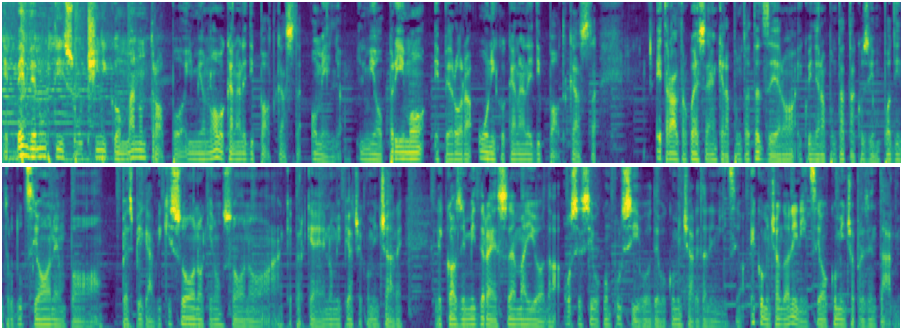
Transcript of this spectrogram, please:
Benvenuti su Cinico ma non troppo, il mio nuovo canale di podcast, o meglio, il mio primo e per ora unico canale di podcast. E tra l'altro questa è anche la puntata zero e quindi è una puntata così un po' di introduzione, un po' per spiegarvi chi sono, chi non sono, anche perché non mi piace cominciare le cose mid-dress, ma io da ossessivo compulsivo devo cominciare dall'inizio e cominciando dall'inizio comincio a presentarmi.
